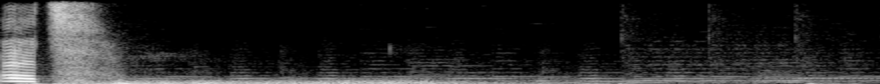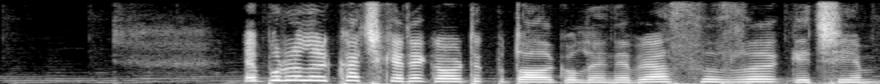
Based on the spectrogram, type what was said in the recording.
Evet. E buraları kaç kere gördük bu dalga olayını. Biraz hızlı geçeyim.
